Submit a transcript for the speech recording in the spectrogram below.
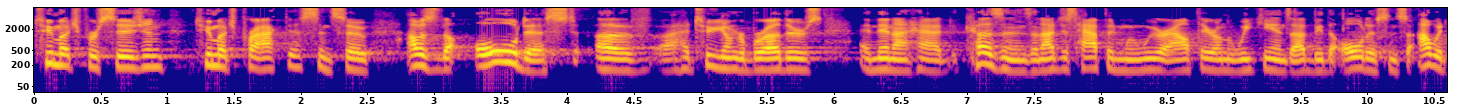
too much precision, too much practice. And so I was the oldest of, I had two younger brothers, and then I had cousins. And I just happened when we were out there on the weekends, I'd be the oldest. And so I would,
